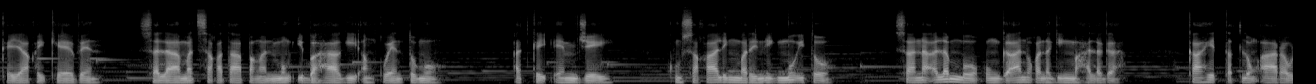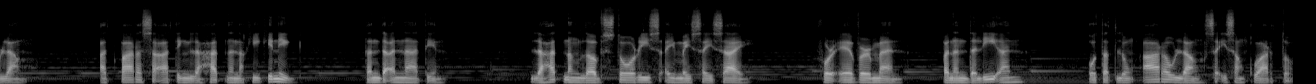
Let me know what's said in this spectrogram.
Kaya kay Kevin, salamat sa katapangan mong ibahagi ang kwento mo. At kay MJ, kung sakaling marinig mo ito, sana alam mo kung gaano ka naging mahalaga, kahit tatlong araw lang. At para sa ating lahat na nakikinig, tandaan natin, lahat ng love stories ay may saysay, forever man, panandalian, o tatlong araw lang sa isang kwarto.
